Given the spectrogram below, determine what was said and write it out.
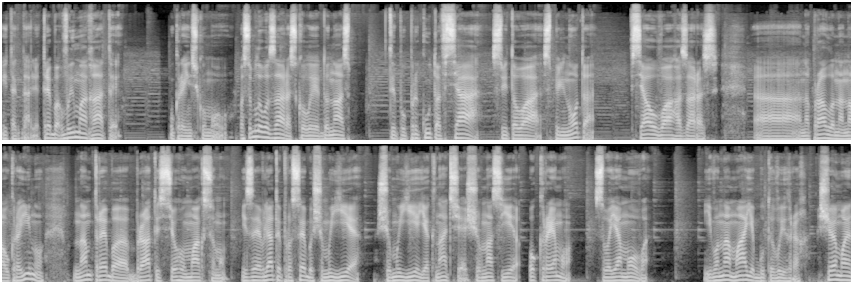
і так далі. Треба вимагати українську мову, особливо зараз, коли до нас типу, прикута вся світова спільнота, вся увага зараз е, направлена на Україну. Нам треба брати з цього максимум і заявляти про себе, що ми є, що ми є як нація, що в нас є окремо своя мова. І вона має бути в іграх. Що я маю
